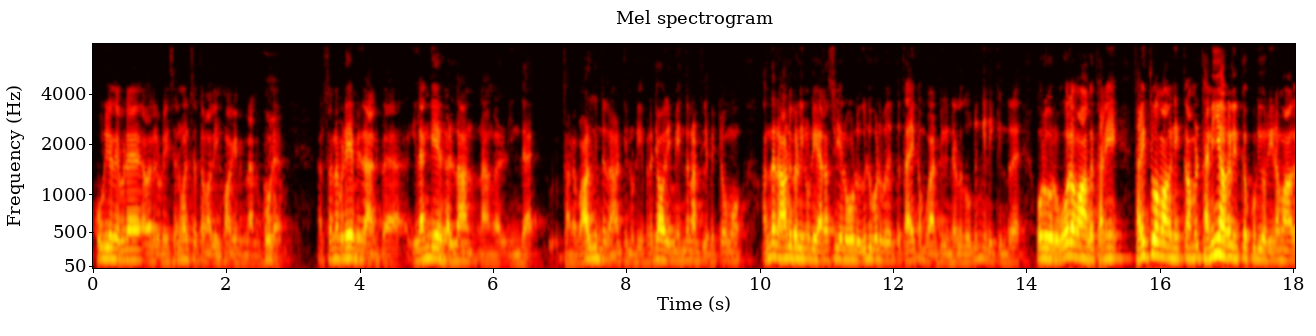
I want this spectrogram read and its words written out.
கூறியதை விட அவர்களுடைய செல்வல் சத்தம் அதிகமாக இருந்தாலும் கூட சொன்ன விடயம் இதுதான் இப்போ இலங்கையர்கள் தான் நாங்கள் இந்த தாங்கள் வாழ்கின்ற நாட்டினுடைய பிரஜா உரிமை எந்த நாட்டில் பெற்றோமோ அந்த நாடுகளினுடைய அரசியலோடு ஈடுபடுவதற்கு தயக்கம் காட்டுகின்ற அல்லது ஒதுங்கி நிற்கின்ற ஒரு ஒரு ஓரமாக தனி தனித்துவமாக நிற்காமல் தனியாக நிற்கக்கூடிய ஒரு இனமாக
